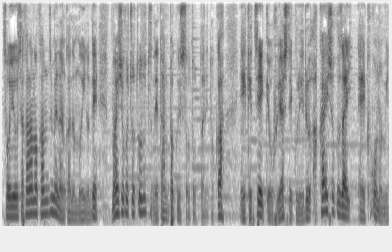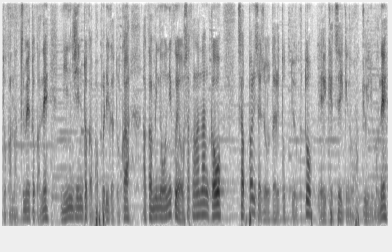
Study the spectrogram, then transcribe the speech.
そういう魚の缶詰なんかでもいいので毎食ちょっとずつねタンパク質を取ったりとかか、えー、血液を増やしてくれる赤い食材、えー、クコの実とかナツメとかね、人参とかパプリカとか赤身のお肉やお魚なんかをさっぱりした状態で取っておくと、えー、血液の補給にもね、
